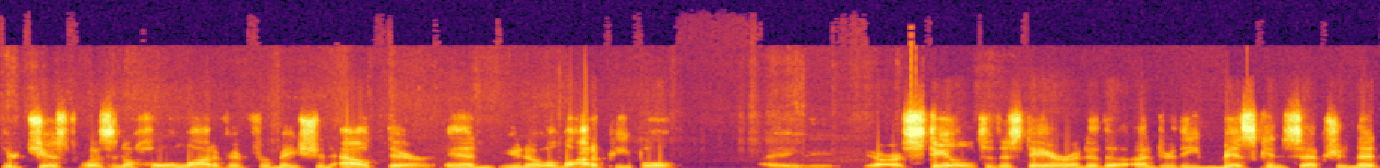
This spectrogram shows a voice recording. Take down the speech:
there just wasn't a whole lot of information out there, and you know, a lot of people uh, are still to this day are under the under the misconception that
